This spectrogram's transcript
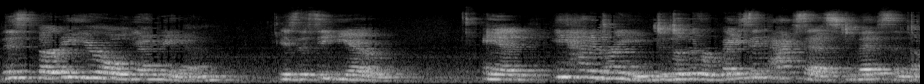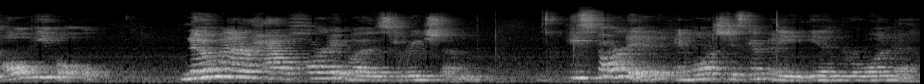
This 30 year old young man is the CEO, and he had a dream to deliver basic access to medicine to all people, no matter how hard it was to reach them. He started and launched his company in Rwanda.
